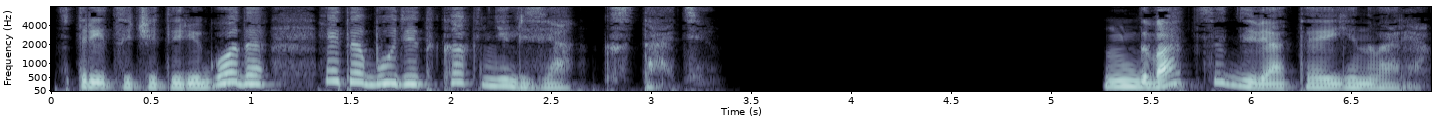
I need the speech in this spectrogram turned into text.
В 34 года это будет как нельзя кстати. 29 января.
